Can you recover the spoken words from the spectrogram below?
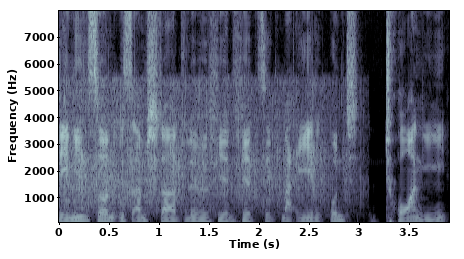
den Nilsson ist am Start, Löwe 44, Mael und Torni.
